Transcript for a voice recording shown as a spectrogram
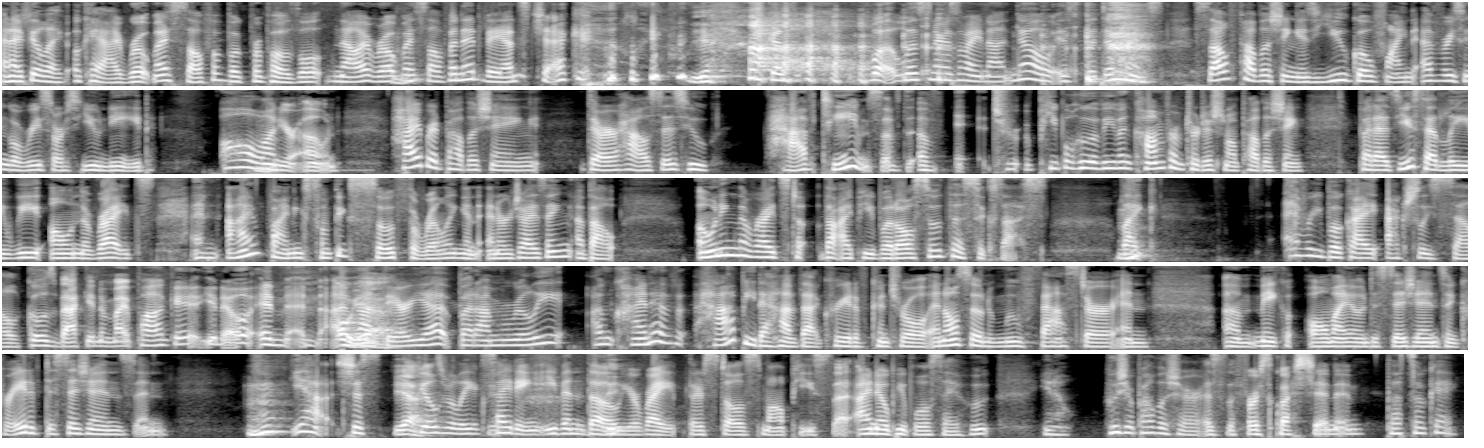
and I feel like, okay, I wrote myself a book proposal. Now I wrote mm-hmm. myself an advance check. yeah. because what listeners might not know is the difference. Self publishing is you go find every single resource you need all mm-hmm. on your own. Hybrid publishing, there are houses who have teams of, of eh, tr- people who have even come from traditional publishing. But as you said, Lee, we own the rights. And I'm finding something so thrilling and energizing about owning the rights to the IP, but also the success. Mm-hmm. Like every book I actually sell goes back into my pocket, you know, and, and I'm oh, yeah. not there yet, but I'm really, I'm kind of happy to have that creative control and also to move faster and um, make all my own decisions and creative decisions. And mm-hmm. yeah, it's just yeah. feels really exciting, yeah. even though you're right. There's still a small piece that I know people will say, who, you know, who's your publisher as the first question, and that's okay.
